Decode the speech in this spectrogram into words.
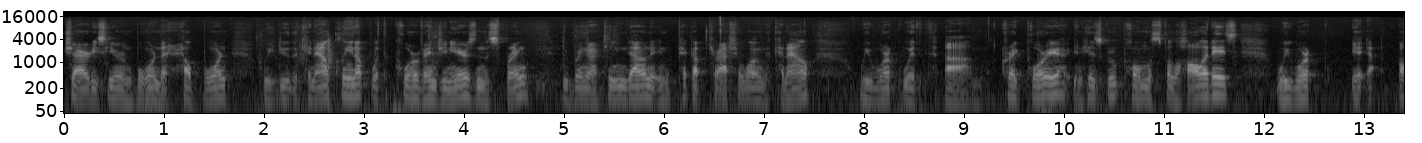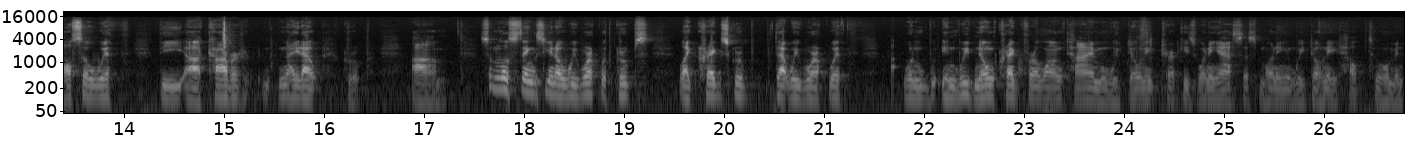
charities here in Bourne that help Bourne. We do the canal cleanup with the Corps of Engineers in the spring. We bring our team down and pick up trash along the canal. We work with um, Craig Poirier and his group, Homeless for the Holidays. We work eh, also with the uh, Carver Night Out group. Um, Some of those things, you know, we work with groups like Craig's group that we work with. When, and we've known Craig for a long time, and we donate turkeys when he asks us money, and we donate help to him. And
